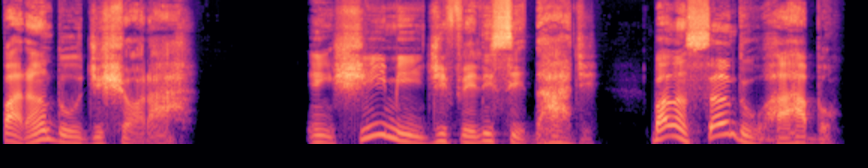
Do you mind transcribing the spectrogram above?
parando de chorar. Enchi-me de felicidade, balançando o rabo.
